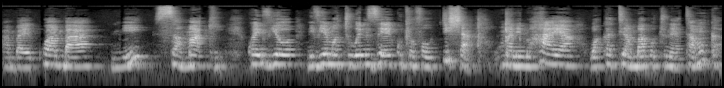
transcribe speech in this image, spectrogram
ambaye kwamba ni samaki. Kwa hivyo ni vyema tuweze kutofautisha maneno haya wakati ambapo tunayatamka.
